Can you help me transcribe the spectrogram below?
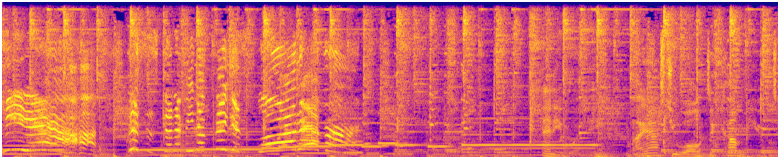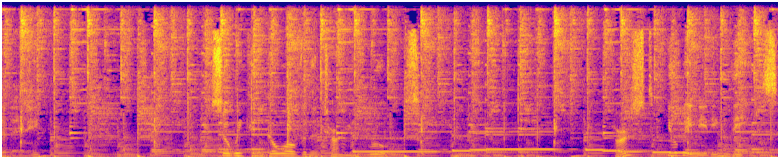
Yeah! This is gonna be the biggest blowout ever! Asked you all to come here today so we can go over the tournament rules. First, you'll be needing these.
